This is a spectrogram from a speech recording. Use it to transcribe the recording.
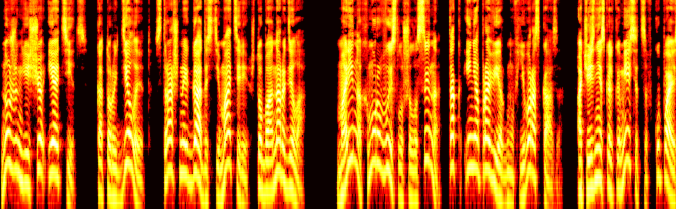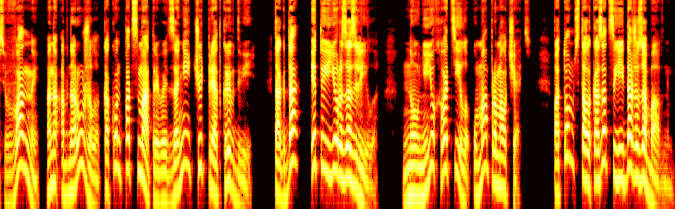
нужен еще и отец, который делает страшные гадости матери, чтобы она родила. Марина хмуро выслушала сына, так и не опровергнув его рассказа. А через несколько месяцев, купаясь в ванной, она обнаружила, как он подсматривает за ней, чуть приоткрыв дверь. Тогда это ее разозлило, но у нее хватило ума промолчать. Потом стало казаться ей даже забавным.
